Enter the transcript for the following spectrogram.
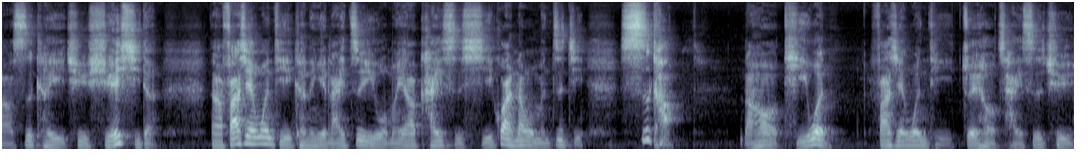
啊，是可以去学习的。那发现问题可能也来自于我们要开始习惯，让我们自己思考，然后提问，发现问题，最后才是去。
